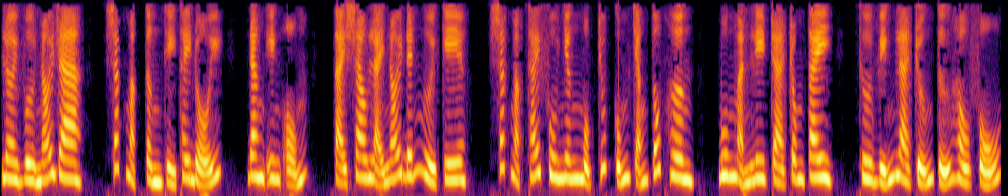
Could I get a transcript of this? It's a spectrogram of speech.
lời vừa nói ra, sắc mặt tần thị thay đổi, đang yên ổn, tại sao lại nói đến người kia, sắc mặt thái phu nhân một chút cũng chẳng tốt hơn, buông mạnh ly trà trong tay, thừa viễn là trưởng tử hầu phủ,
